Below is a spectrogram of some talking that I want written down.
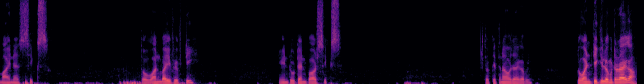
माइनस सिक्स तो one by fifty into ten power six तो कितना हो जाएगा भाई? ट्वेंटी किलोमीटर आएगा।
